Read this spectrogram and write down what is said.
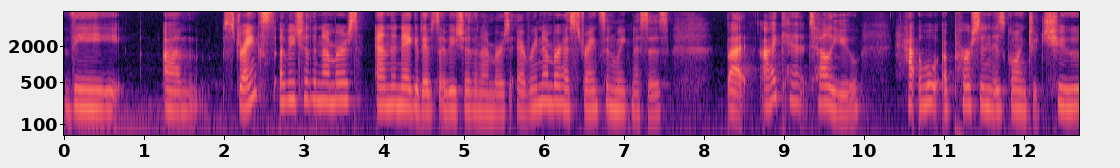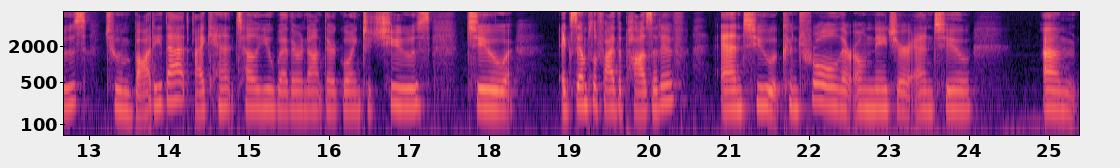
the um, strengths of each of the numbers and the negatives of each of the numbers. Every number has strengths and weaknesses, but I can't tell you how a person is going to choose to embody that. I can't tell you whether or not they're going to choose to exemplify the positive and to control their own nature and to um,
